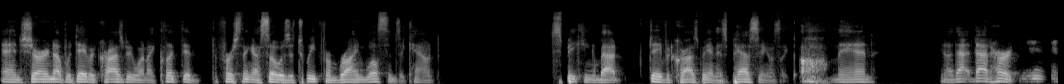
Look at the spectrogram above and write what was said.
And sure enough, with David Crosby, when I clicked it, the first thing I saw was a tweet from Brian Wilson's account speaking about David Crosby and his passing. I was like, oh man, you know, that that hurt. Mm-hmm.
